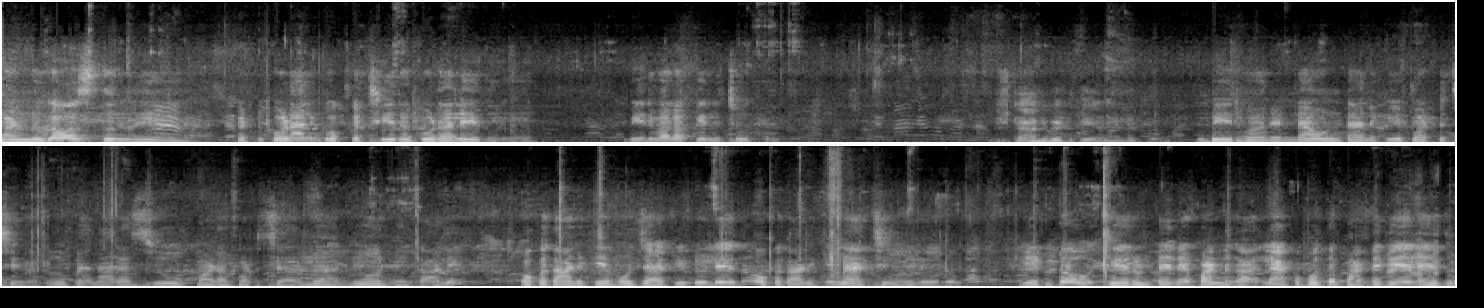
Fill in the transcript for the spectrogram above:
పండుగ వస్తుంది. కట్టుకోవడానికి ఒక్క చీర కూడా లేదు. బీరువాలోకి వెళ్ళి చూద్దాం. స్టాండ్ పెట్టి. బీరువా నిండా ఉండటానికి పట్టు చీరలు బెనారస్ ఉప్పాడ పట్టు చీరలు అన్నీ ఉన్నాయి. కానీ ఒకదానికి ఏమో జాకెట్ లేదు ఒకదానికి మ్యాచింగ్ లేదు. ఏంటో చీర ఉంటేనే పండుగ లేకపోతే పండగే లేదు.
